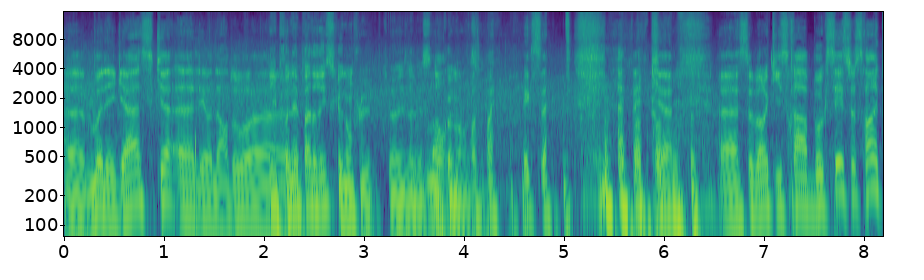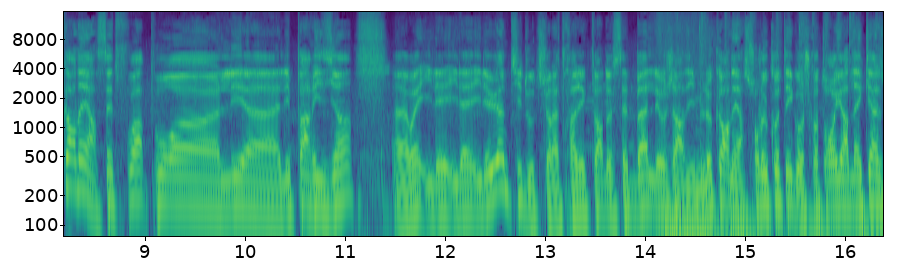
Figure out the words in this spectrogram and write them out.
euh, monégasque. Euh, Leonardo. Il prenait pas de risque non plus. Tu vois, ils avaient ça en commun. ouais, exact. Avec euh, ce ballon qui sera boxé, ce sera un corner cette fois pour euh, les, euh, les Parisiens. Euh, ouais, il, est, il, a, il a eu un petit doute sur la trajectoire de cette balle, Léo Jardim. Le corner sur le côté gauche. Quand on regarde la cage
